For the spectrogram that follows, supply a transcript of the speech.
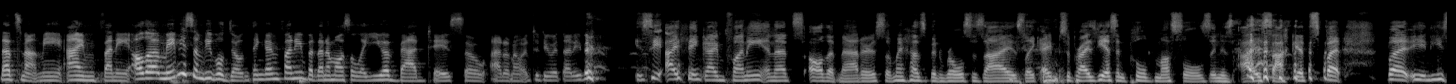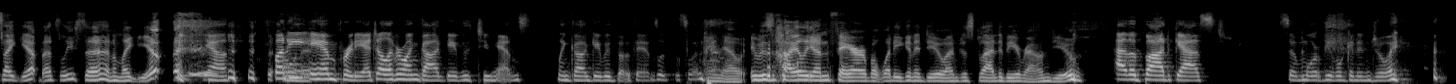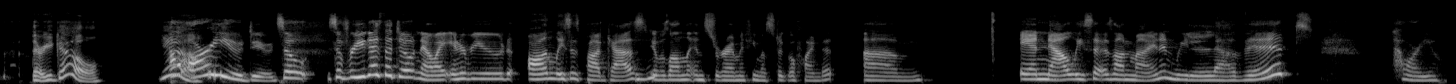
that's not me. I'm funny. Although maybe some people don't think I'm funny, but then I'm also like, you have bad taste, so I don't know what to do with that either see, I think I'm funny, and that's all that matters. So my husband rolls his eyes, like I'm surprised he hasn't pulled muscles in his eye sockets, but but he's like, "Yep, that's Lisa," and I'm like, "Yep." Yeah, funny and pretty. I tell everyone God gave with two hands. Like God gave with both hands with this one. I know it was highly unfair, but what are you going to do? I'm just glad to be around you. Have a podcast so more people can enjoy. there you go. Yeah. How are you, dude? So, so for you guys that don't know, I interviewed on Lisa's podcast. Mm-hmm. It was on the Instagram if you must go find it. Um, and now Lisa is on mine and we love it. How are you?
